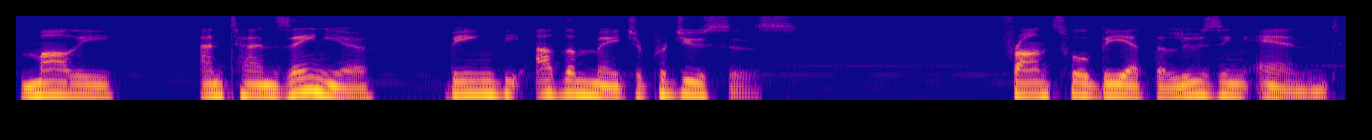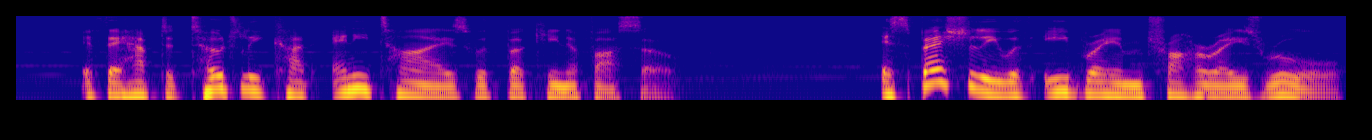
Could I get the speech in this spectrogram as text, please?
Mali, and Tanzania being the other major producers. France will be at the losing end if they have to totally cut any ties with Burkina Faso. Especially with Ibrahim Traoré's rule,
